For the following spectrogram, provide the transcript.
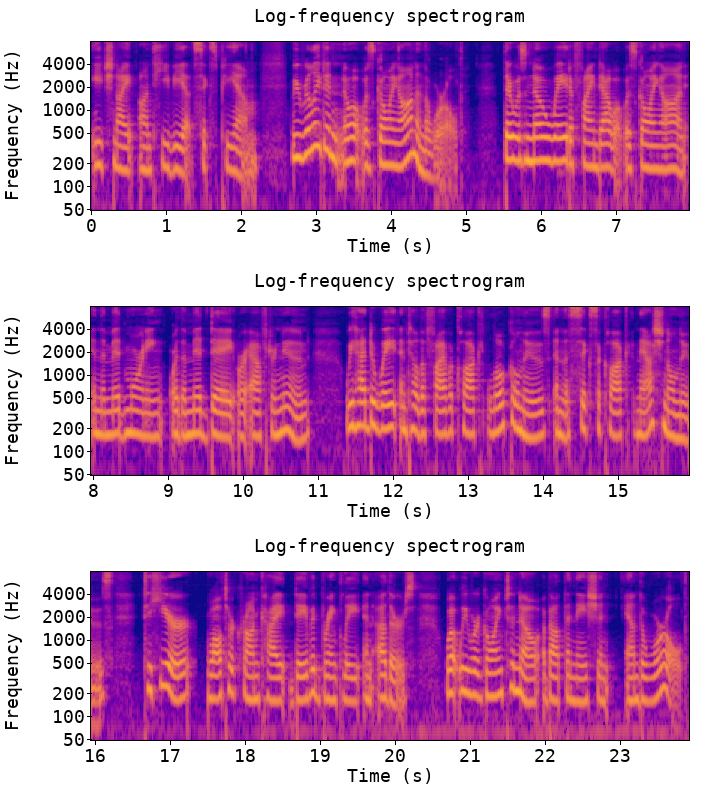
each night on TV at 6 p.m., we really didn't know what was going on in the world. There was no way to find out what was going on in the mid morning or the midday or afternoon. We had to wait until the 5 o'clock local news and the 6 o'clock national news to hear Walter Cronkite, David Brinkley, and others what we were going to know about the nation and the world.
